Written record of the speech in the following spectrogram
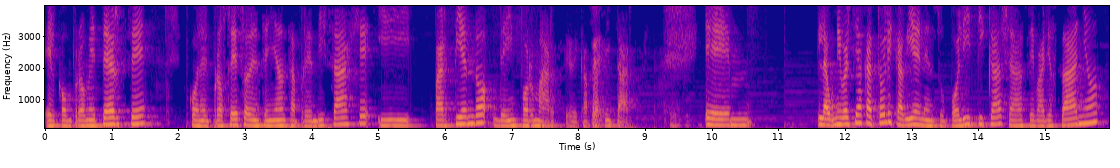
el comprometerse con el proceso de enseñanza-aprendizaje y partiendo de informarse, de capacitarse. Eh, la Universidad Católica viene en su política ya hace varios años,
